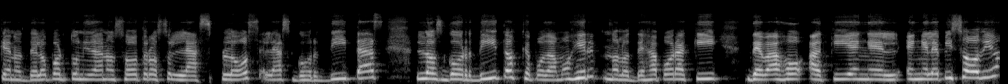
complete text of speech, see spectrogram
que nos dé la oportunidad a nosotros, las plus, las gorditas, los gorditos que podamos ir, nos los deja por aquí debajo, aquí en el, en el episodio.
